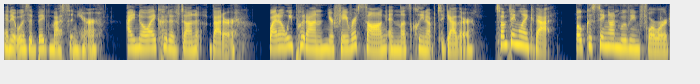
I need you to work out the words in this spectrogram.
And it was a big mess in here. I know I could have done better. Why don't we put on your favorite song and let's clean up together? Something like that. Focusing on moving forward,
